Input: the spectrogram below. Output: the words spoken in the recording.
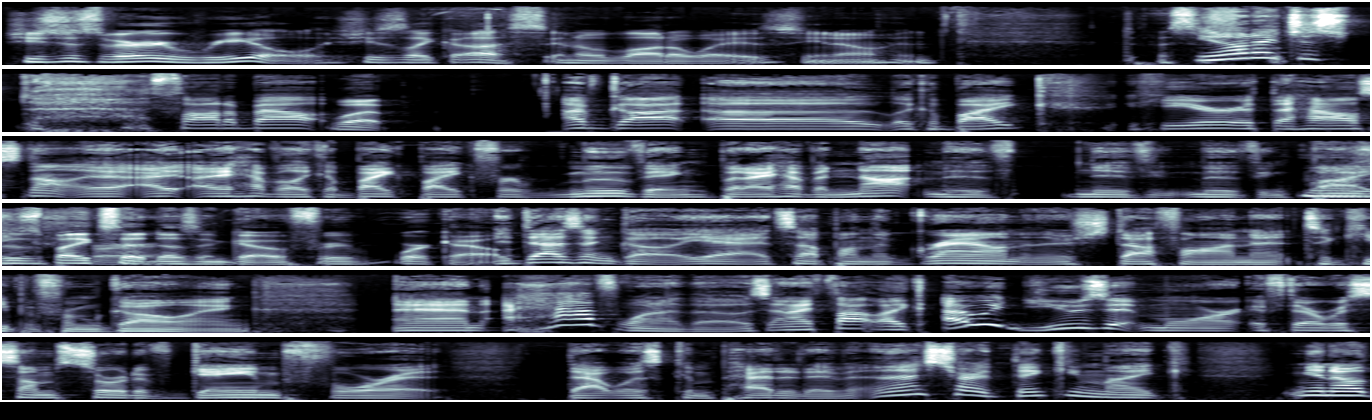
she's just very real. She's like us in a lot of ways, you know. And you know what I just thought about? what? I've got uh like a bike here at the house. Not I, I have like a bike bike for moving, but I have a not move, move moving bike. There's bikes for- that doesn't go for workout. It doesn't go. Yeah, it's up on the ground and there's stuff on it to keep it from going. And I have one of those, and I thought like I would use it more if there was some sort of game for it that was competitive. And I started thinking like, you know,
